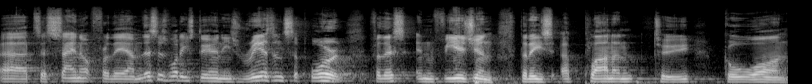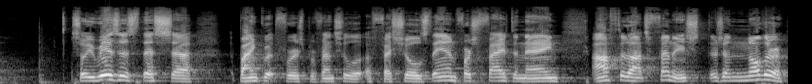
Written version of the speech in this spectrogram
uh, to sign up for them. This is what he's doing. He's raising support for this invasion that he's uh, planning to go on. So he raises this uh, banquet for his provincial officials. Then, verse 5 to 9, after that's finished, there's another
